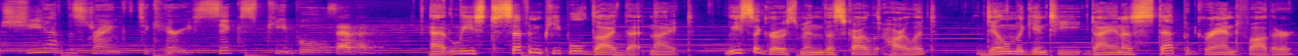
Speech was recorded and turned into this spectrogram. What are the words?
She had the strength to carry six people. Seven. At least seven people died that night. Lisa Grossman, the Scarlet Harlot, Dale McGinty, Diana's step grandfather,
